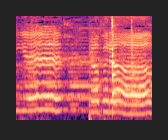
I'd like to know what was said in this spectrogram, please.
ਸਖੀਏ ਪ੍ਰਭ ਰਾਵਣ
